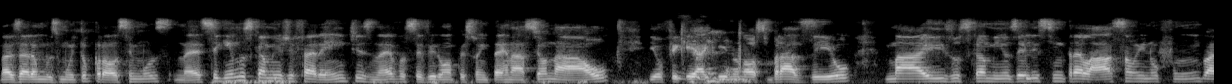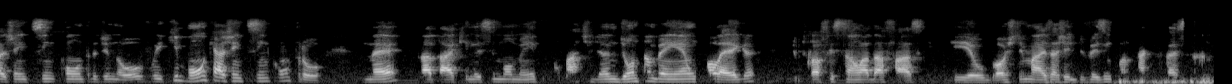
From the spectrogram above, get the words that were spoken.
Nós éramos muito próximos, né? Seguimos caminhos diferentes, né? Você virou uma pessoa internacional e eu fiquei aqui no nosso Brasil, mas os caminhos eles se entrelaçam e no fundo a gente se encontra de novo. E que bom que a gente se encontrou, né? Para estar aqui nesse momento compartilhando. John também é um colega de profissão lá da FASC que eu gosto demais. A gente de vez em quando está conversando.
